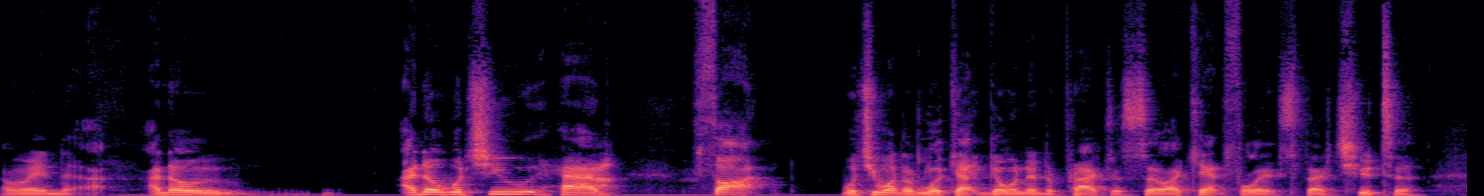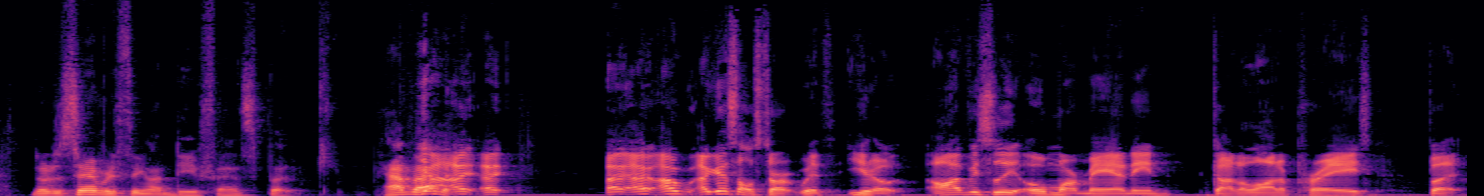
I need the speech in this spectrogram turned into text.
I mean, I- I know, I know what you had Yeah. thought, what you want to look at going into practice. So I can't fully expect you to notice everything on defense, but have at Yeah, it. I, I, I, I, I guess I'll start with you know obviously Omar Manning got a lot of praise, but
